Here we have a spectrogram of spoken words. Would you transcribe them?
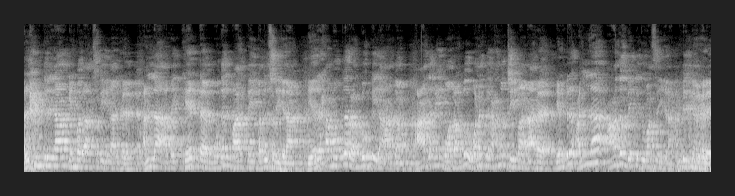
அல்ஹம்துல்லா என்பதான் சொல்கிறார்கள். அல்லாஹ் அதை கேட்ட முதல் வார்த்தை பதில் சொல்கிறான். எர்ஹமுக்கு ரப்புக்கு ஆதம் ஆதமே ரப்பு உனக்கு ரஹ்மத் செய்வானாக என்று அல்லாஹ் ஆதம் வைத்து துவா செய்கிறான். அன்பிருக்கிறவர்களே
